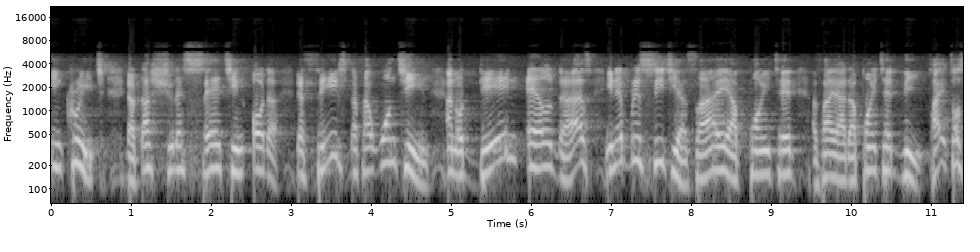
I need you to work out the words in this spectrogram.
in Crete, that thou shouldest set in order the things that are wanting, and ordain elders in every city as I appointed, as I had appointed thee. Titus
